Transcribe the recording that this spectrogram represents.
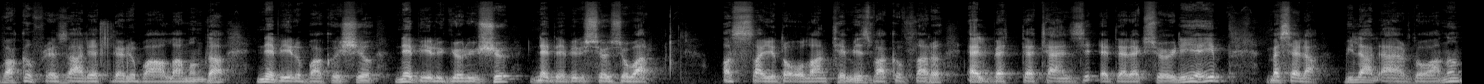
vakıf rezaletleri bağlamında ne bir bakışı, ne bir görüşü, ne de bir sözü var. Az sayıda olan temiz vakıfları elbette tenzih ederek söyleyeyim. Mesela Bilal Erdoğan'ın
